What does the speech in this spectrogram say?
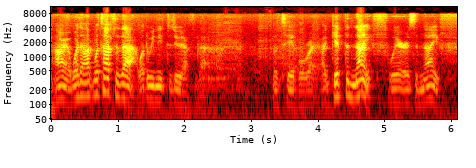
Alright, what, what's after that? What do we need to do after that? The table, right. I get the knife. Where is the knife?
